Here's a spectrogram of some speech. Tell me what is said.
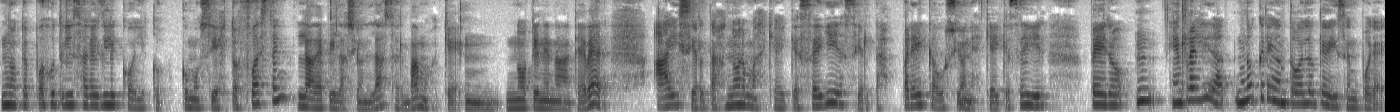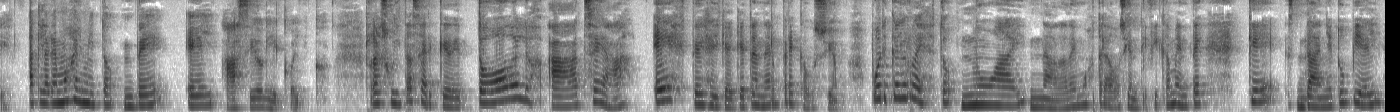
no te puedes utilizar el glicólico. Como si estos fuesen la depilación láser. Vamos, que mm, no tiene nada que ver. Hay ciertas normas que hay que seguir, ciertas precauciones que hay que seguir, pero mm, en realidad no crean todo lo que dicen por ahí. Aclaremos el mito de el ácido glicólico. Resulta ser que de todos los AHA, este es el que hay que tener precaución, porque el resto no hay nada demostrado científicamente que dañe tu piel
